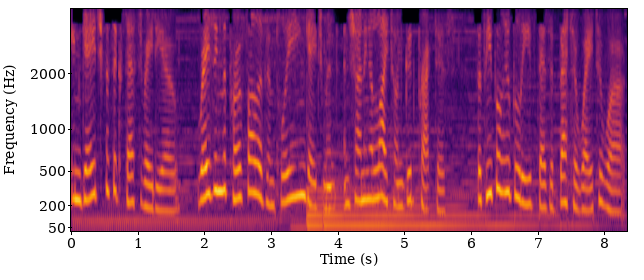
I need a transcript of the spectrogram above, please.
Engage for Success Radio raising the profile of employee engagement and shining a light on good practice for people who believe there's a better way to work.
